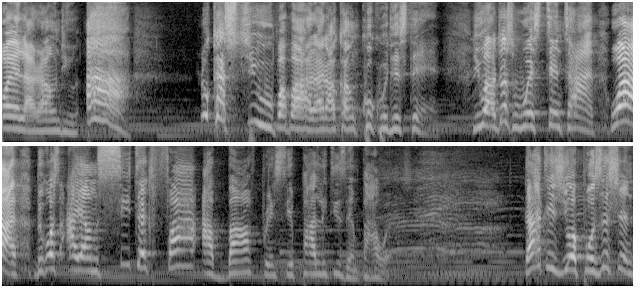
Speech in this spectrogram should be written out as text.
oil around you. Ah, look at stew, Papa, that I can cook with this thing. You are just wasting time. Why? Because I am seated far above principalities and powers. That is your position,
